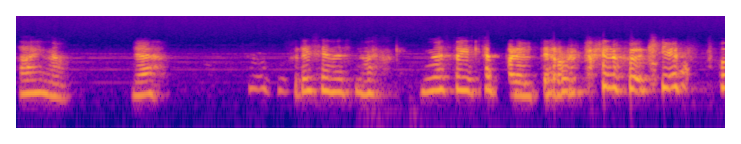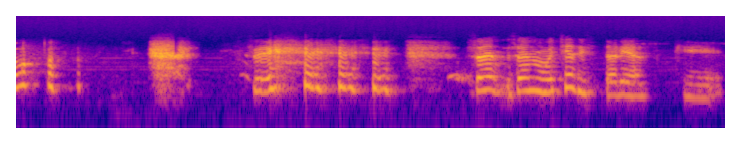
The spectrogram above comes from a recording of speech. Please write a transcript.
Ay, no, ya. No, no, estoy hecha para el terror, pero aquí estoy. sí. son, son muchas historias que,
